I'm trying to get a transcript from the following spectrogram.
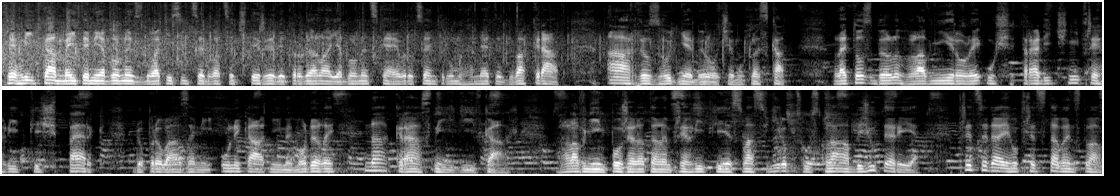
Přehlídka Made in Jablonec 2024 vyprodala Jablonecké Eurocentrum hned dvakrát a rozhodně bylo čemu tleskat. Letos byl v hlavní roli už tradiční přehlídky Šperk, doprovázený unikátními modely na krásných dívkách. Hlavním pořadatelem přehlídky je svaz výrobců skla a bižuterie. Předseda jeho představenstva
